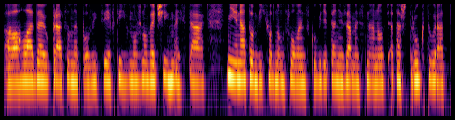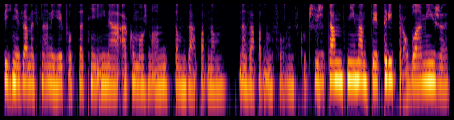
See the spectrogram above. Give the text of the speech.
Hľadajú pracovné pozície v tých možno väčších mestách, nie na tom východnom Slovensku, kde tá nezamestnanosť a tá štruktúra tých nezamestnaných je podstatne iná ako možno v tom západnom na západnom Slovensku. Čiže tam vnímam tie tri problémy, že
